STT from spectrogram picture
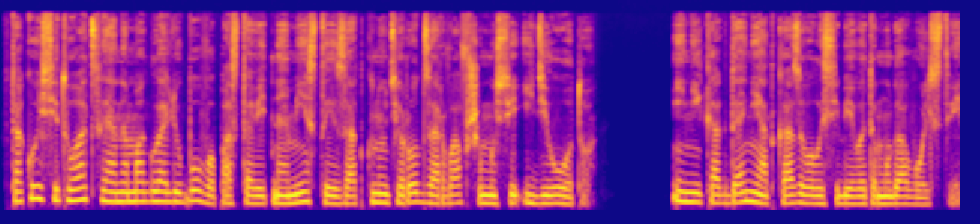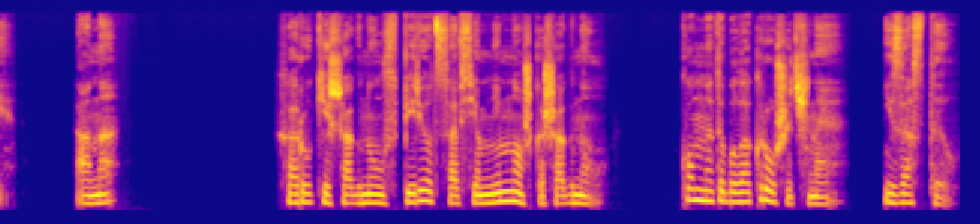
В такой ситуации она могла любого поставить на место и заткнуть рот взорвавшемуся идиоту, и никогда не отказывала себе в этом удовольствии. Она... Харуки шагнул вперед, совсем немножко шагнул. Комната была крошечная, и застыл.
